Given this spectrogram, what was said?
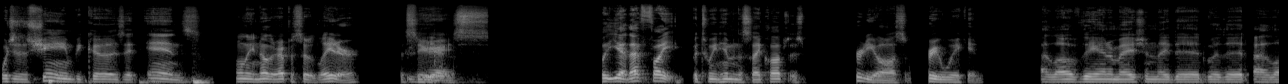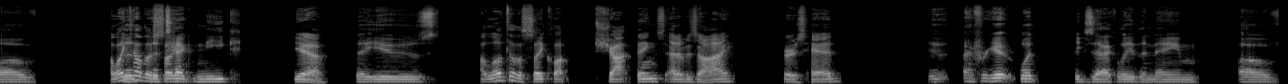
which is a shame because it ends only another episode later. The series, Yes. but yeah, that fight between him and the Cyclops is pretty awesome, pretty wicked. I love the animation they did with it. I love I liked the, how the, the Cy- technique yeah, they used. I loved how the Cyclops shot things out of his eye or his head. I forget what exactly the name of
